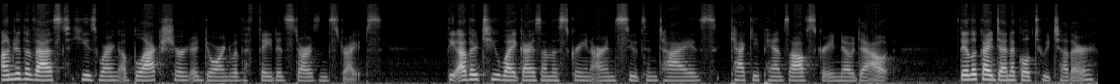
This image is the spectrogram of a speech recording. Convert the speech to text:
Under the vest, he is wearing a black shirt adorned with faded stars and stripes. The other two white guys on the screen are in suits and ties, khaki pants off screen, no doubt. They look identical to each other,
